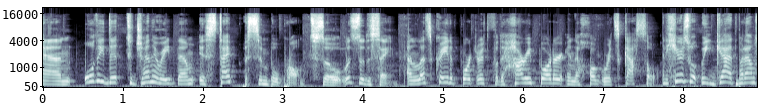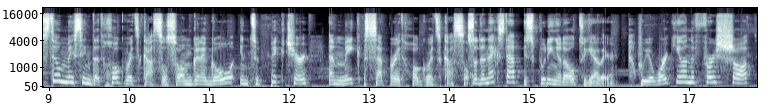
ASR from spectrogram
And all they did to generate them is type a simple prompt. So let's do the same. And let's create a portrait for the Harry Potter in the Hogwarts castle. And here's what we get, but I'm still missing that Hogwarts castle. So I'm gonna go into picture and make a separate Hogwarts castle. So the next step is putting it all together. We are working on the first shot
